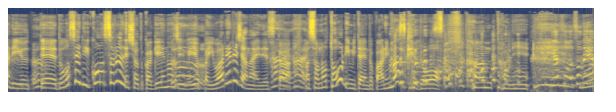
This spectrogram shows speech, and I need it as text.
な理由って、うんどうせ離婚するでしょとか芸能人がやっぱ言われるじゃないですか、まあ、その通りみたいなとこありますけど 本当に。いやそうそれが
